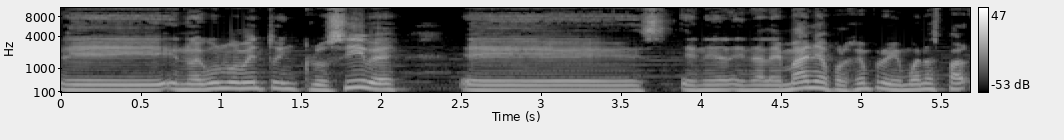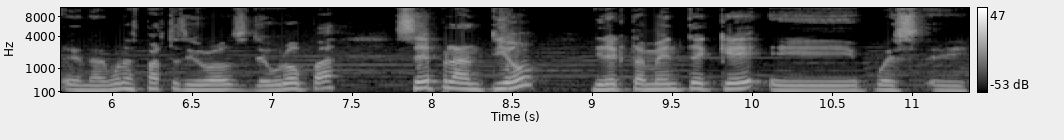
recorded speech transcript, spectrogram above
en algún momento inclusive en, Alemania, por ejemplo, y en, buenas en algunas partes de, Europa, se planteó directamente que eh, pues eh,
